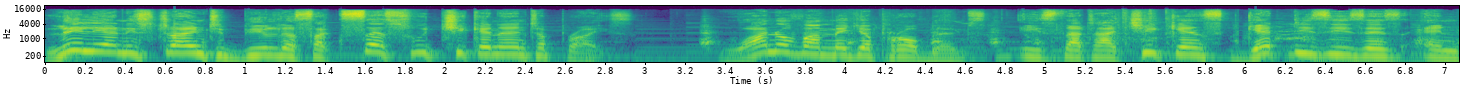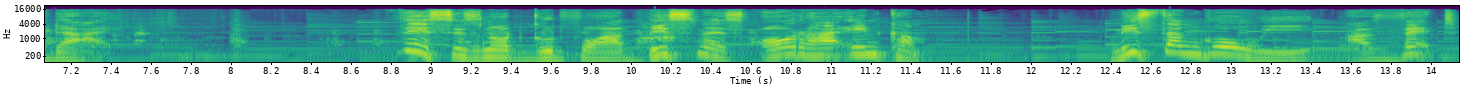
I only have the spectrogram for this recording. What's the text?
Lilian is trying to build a successful chicken enterprise. One of her major problems is that her chickens get diseases and die. This is not good for her business or her income. Mr. Ngowi, a vet,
